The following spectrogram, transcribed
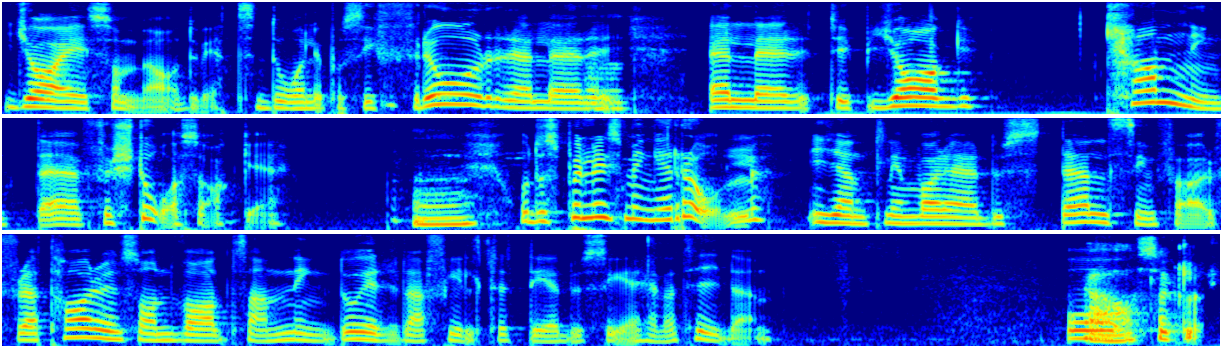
jag är som, ja du vet, dålig på siffror eller, Mm. eller typ jag kan inte förstå saker. mm, Och då spelar det liksom ingen roll egentligen vad det är du ställs inför. För att har du en sån vald sanning, då är det där filtret det du ser hela tiden. Och ja såklart.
